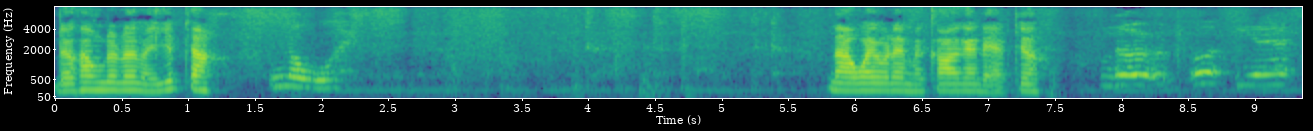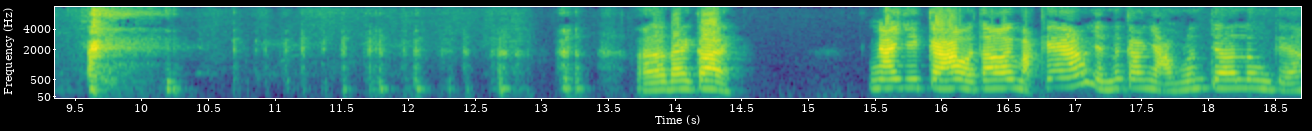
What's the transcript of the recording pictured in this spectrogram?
Được không? Đưa đây mẹ giúp cho. Đâu quay qua đây mẹ coi coi đẹp chưa? Ở Ờ, đây coi. Ngay chi cao rồi tao ơi mặc cái áo nhìn nó cao nhồng lên trên luôn kìa.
